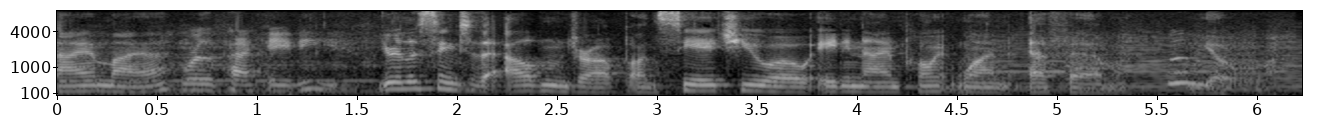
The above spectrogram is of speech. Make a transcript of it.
And I am Maya. We're the Pack AD. You're listening to the album drop on CHUO 89.1 FM. Woo. Yo.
